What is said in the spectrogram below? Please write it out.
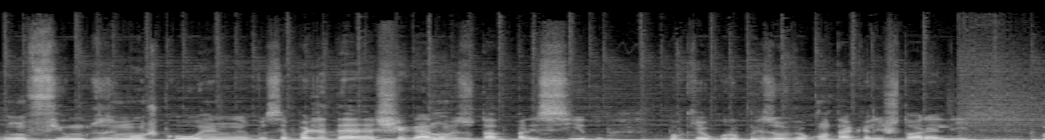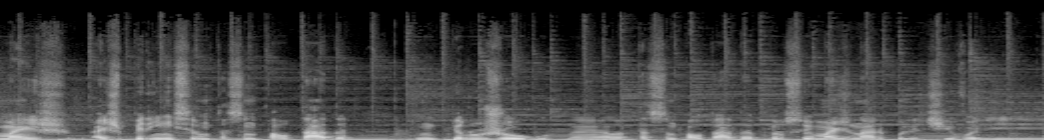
um filme dos irmãos Coen. Né? Você pode até chegar num resultado parecido, porque o grupo resolveu contar aquela história ali, mas a experiência não está sendo pautada pelo jogo, né? ela está sendo pautada pelo seu imaginário coletivo ali,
